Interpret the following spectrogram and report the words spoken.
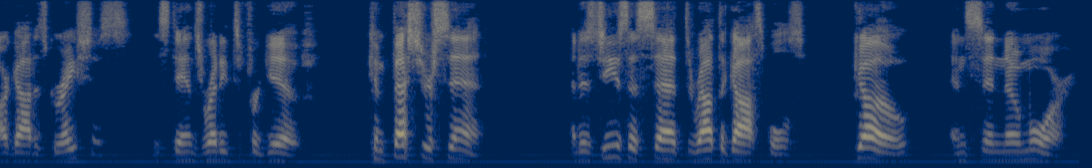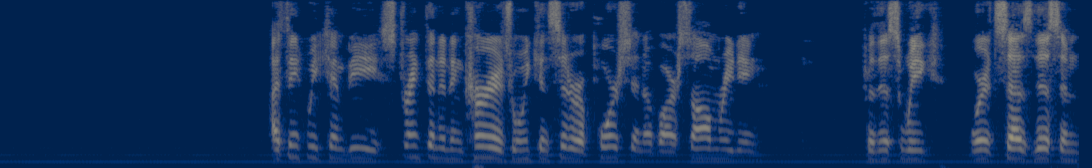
Our God is gracious and stands ready to forgive. Confess your sin. And as Jesus said throughout the Gospels, go and sin no more. I think we can be strengthened and encouraged when we consider a portion of our psalm reading for this week, where it says this in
